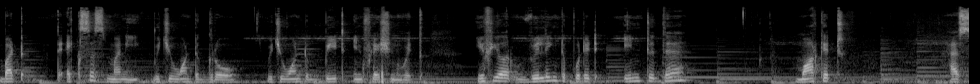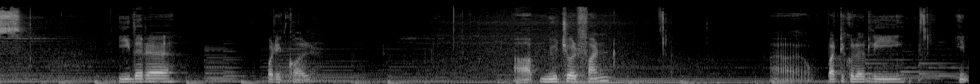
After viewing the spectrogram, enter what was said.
But the excess money which you want to grow, which you want to beat inflation with, if you are willing to put it into the market as either a what do you call uh, mutual fund, uh, particularly in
